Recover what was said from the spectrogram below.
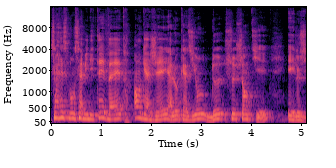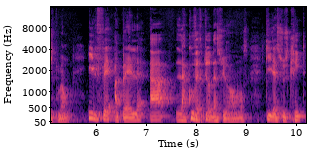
Sa responsabilité va être engagée à l'occasion de ce chantier et logiquement, il fait appel à la couverture d'assurance qu'il a souscrite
